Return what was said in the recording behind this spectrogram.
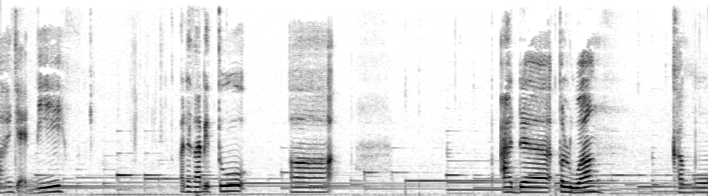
uh, jadi pada saat itu uh, ada peluang kamu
